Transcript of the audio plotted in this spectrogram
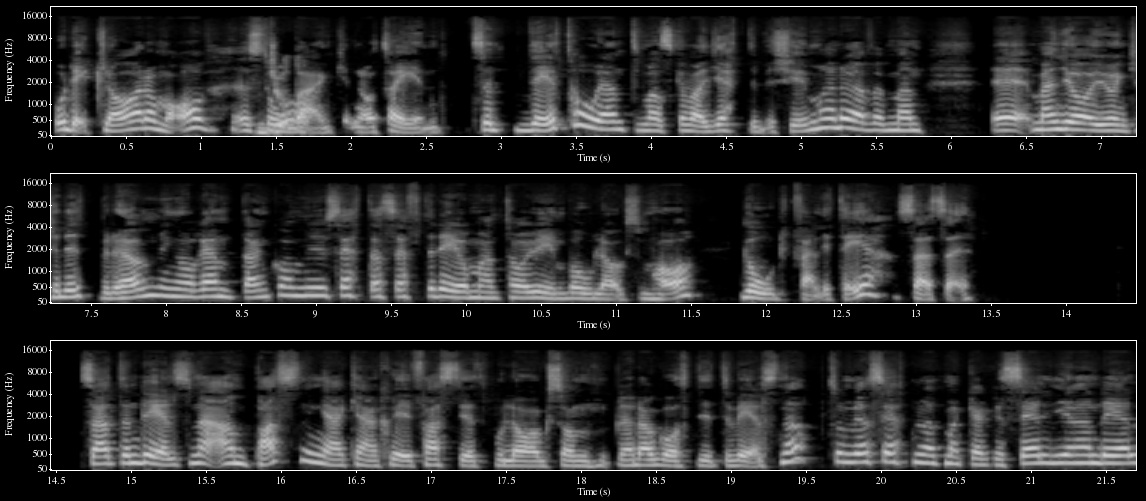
Och det klarar de av, eh, storbankerna, att ta in. Så det tror jag inte man ska vara jättebekymrad över, men eh, man gör ju en kreditbedömning och räntan kommer ju sättas efter det och man tar ju in bolag som har god kvalitet, så att säga. Så att en del sådana anpassningar kanske i fastighetsbolag som där det har gått lite väl snabbt, som vi har sett nu, att man kanske säljer en del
